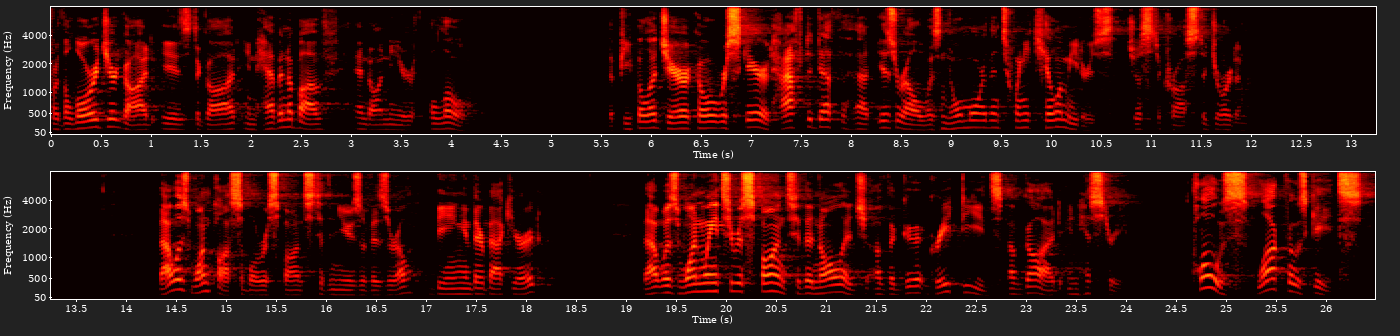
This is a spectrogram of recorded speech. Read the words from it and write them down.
For the Lord your God is the God in heaven above and on the earth below. The people at Jericho were scared half to death that Israel was no more than 20 kilometers just across the Jordan. That was one possible response to the news of Israel being in their backyard. That was one way to respond to the knowledge of the great deeds of God in history. Close, lock those gates.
